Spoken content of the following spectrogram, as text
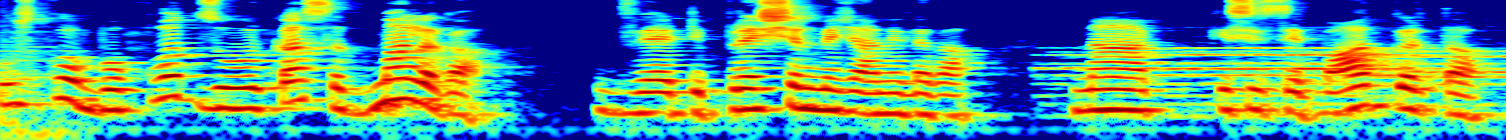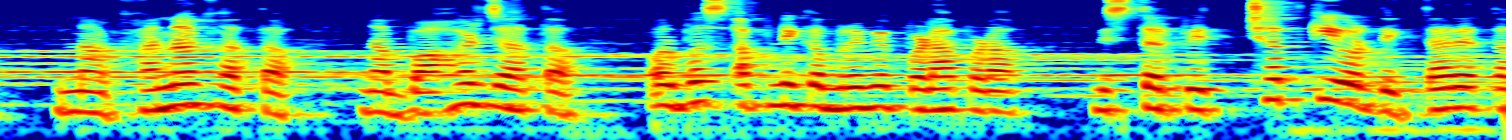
उसको बहुत ज़ोर का सदमा लगा। वह डिप्रेशन में जाने लगा। ना किसी से बात करता, ना खाना खाता, ना बाहर जाता और बस अपने कमरे में पड़ा पड़ा, बिस्तर पे छत की ओर देखता रहता।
